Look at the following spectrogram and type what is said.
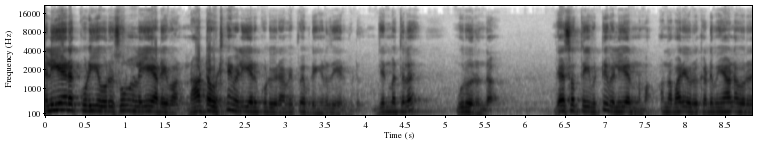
வெளியேறக்கூடிய ஒரு சூழ்நிலையை அடைவான். நாட்டை விட்டே வெளியேறக்கூடிய ஒரு அமைப்பு அப்படிங்கிறது ஏற்படுது. ஜென்மத்தில் குரு இருந்தால் தேசத்தை விட்டு வெளியேறணுமா? அந்த மாதிரி ஒரு கடுமையான ஒரு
